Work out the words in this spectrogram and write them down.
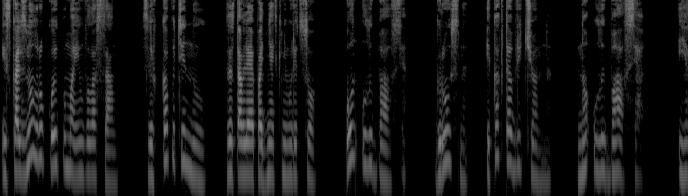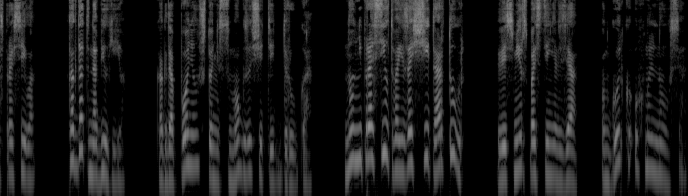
и скользнул рукой по моим волосам слегка потянул, заставляя поднять к нему лицо. Он улыбался, грустно и как-то обреченно, но улыбался. И я спросила, когда ты набил ее? Когда понял, что не смог защитить друга. Но он не просил твоей защиты, Артур. Весь мир спасти нельзя. Он горько ухмыльнулся.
